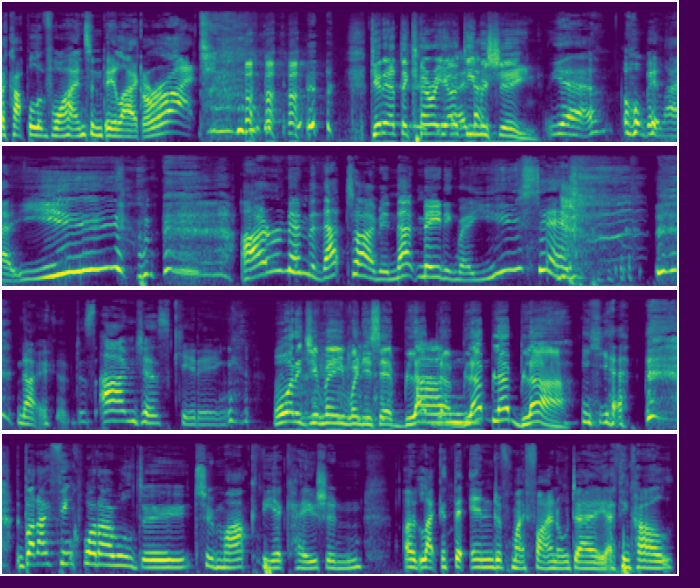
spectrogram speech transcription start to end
a couple of wines and be like, right. Get out the karaoke you know, machine. Yeah. Or be like, you. I remember that time in that meeting where you said. no, I'm just, I'm just kidding. What did you mean when you said blah, blah, um, blah, blah, blah? Yeah. But I think what I will do to mark the occasion, uh, like at the end of my final day, I think I'll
